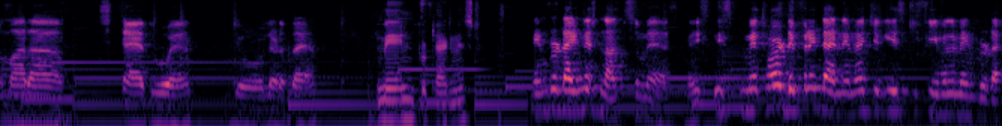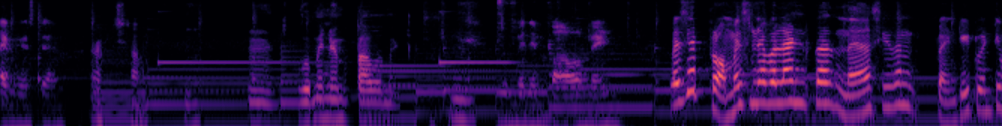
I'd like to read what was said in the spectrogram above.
हमारा शायद वो है जो लड़ता है। Main protagonist main protagonist Natsume है इसमें। इस, इसमें थोड़ा डिफरेंट एनिमे है क्योंकि इसकी फीमेल मेन प्रोटैगनिस्ट है। अच्छा। वुमेन एम्पावरमेंट वुमेन एम्पावरमेंट वैसे प्रॉमिस नेवरलैंड का नया सीज़न 2021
